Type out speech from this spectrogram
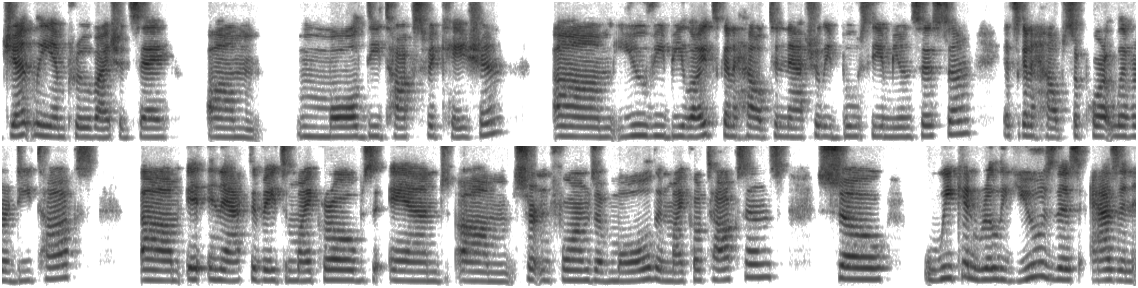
gently improve, I should say, um, mold detoxification. Um, UVB light's going to help to naturally boost the immune system. It's going to help support liver detox. Um, it inactivates microbes and um, certain forms of mold and mycotoxins. So we can really use this as an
